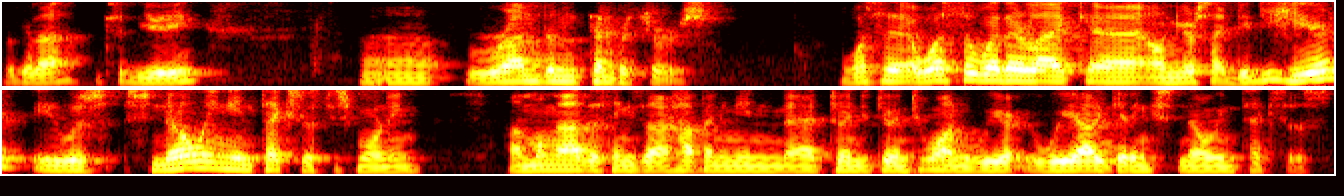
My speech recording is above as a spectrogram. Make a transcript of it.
Look at that. It's a beauty. Uh, random temperatures. What's the what's the weather like uh, on your side? Did you hear it was snowing in Texas this morning? Among other things that are happening in uh, 2021, we are we are getting snow in Texas.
